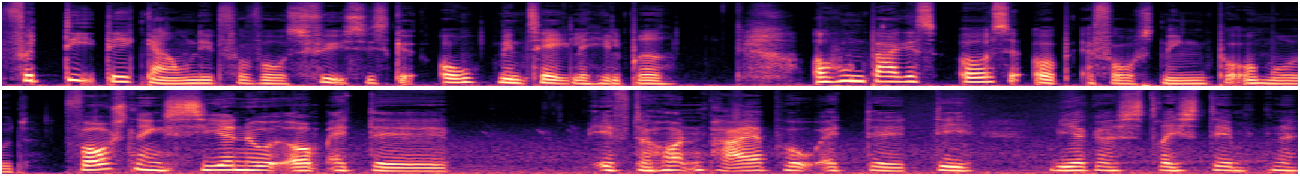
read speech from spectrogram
fordi det er gavnligt for vores fysiske og mentale helbred. Og hun bakkes også op af forskningen på området. Forskning siger noget om, at øh, efterhånden peger på, at øh, det virker stressdæmpende.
